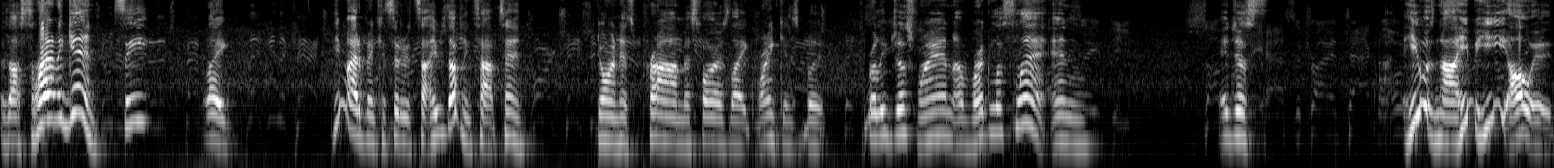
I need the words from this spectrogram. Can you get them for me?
Is a slant again. See, like he might have been considered top. He was definitely top ten during his prime as far as like rankings, but really just ran a regular slant and it just he was not he he always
